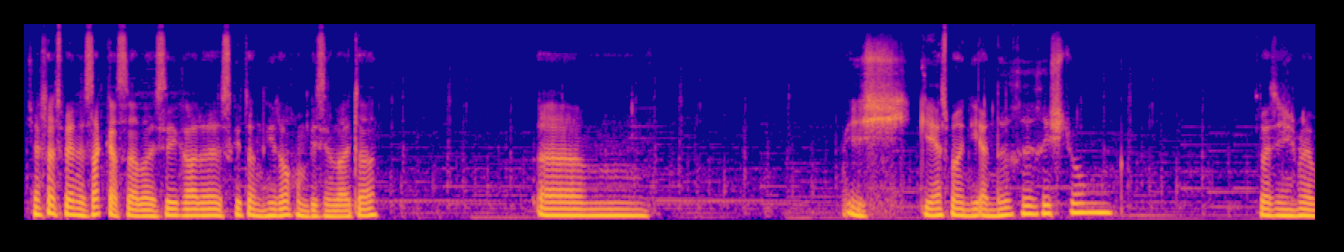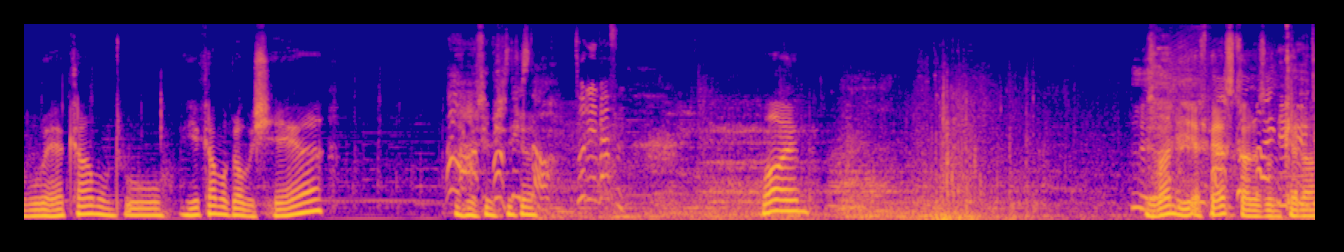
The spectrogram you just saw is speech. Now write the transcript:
Ich dachte, das wäre eine Sackgasse, aber ich sehe gerade, es geht dann hier doch ein bisschen weiter. Ähm. Ich gehe erstmal in die andere Richtung. Jetzt weiß ich nicht mehr, wo wir herkamen und wo. Hier kam er, glaube ich, her. Ich bin ziemlich sicher. doch. Zu den Waffen! Moin! Wieso waren die FPS gerade so im Keller?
